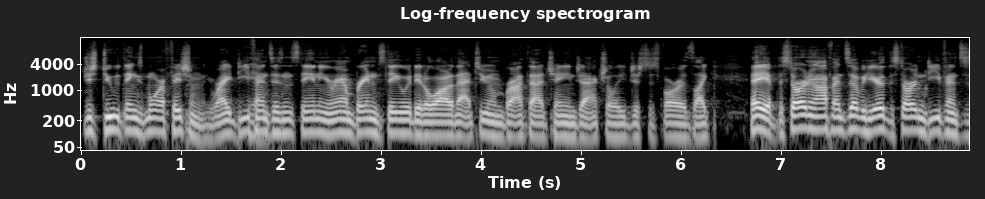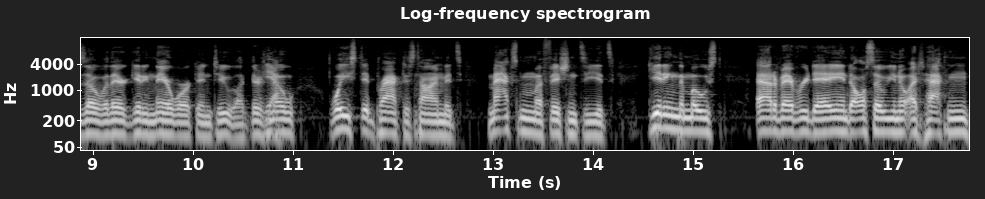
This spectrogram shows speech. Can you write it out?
just do things more efficiently, right? Defense yeah. isn't standing around. Brandon Staley did a lot of that too, and brought that change actually, just as far as like, hey, if the starting offense over here, the starting defense is over there, getting their work in too. Like, there's yeah. no wasted practice time. It's maximum efficiency. It's getting the most out of every day and also, you know, attacking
